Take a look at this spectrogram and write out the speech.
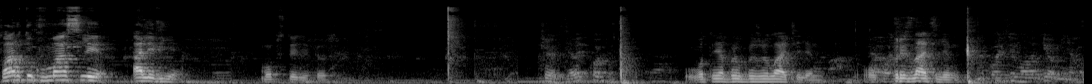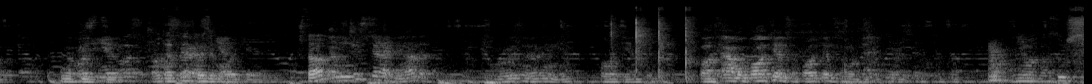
Фартук в масле оливье. Мопс дядя пес. Что, сделать кофе? Вот я был бы желателен. Вот, признателен. На молоке у меня было. Не пизди. Вот это на козе молоке. Что? А ничего стирать не надо? Вроде, наверное, нет. Полотенце. Полот- А, вот полотенце, полотенце можно постирать. Не вот на суши.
